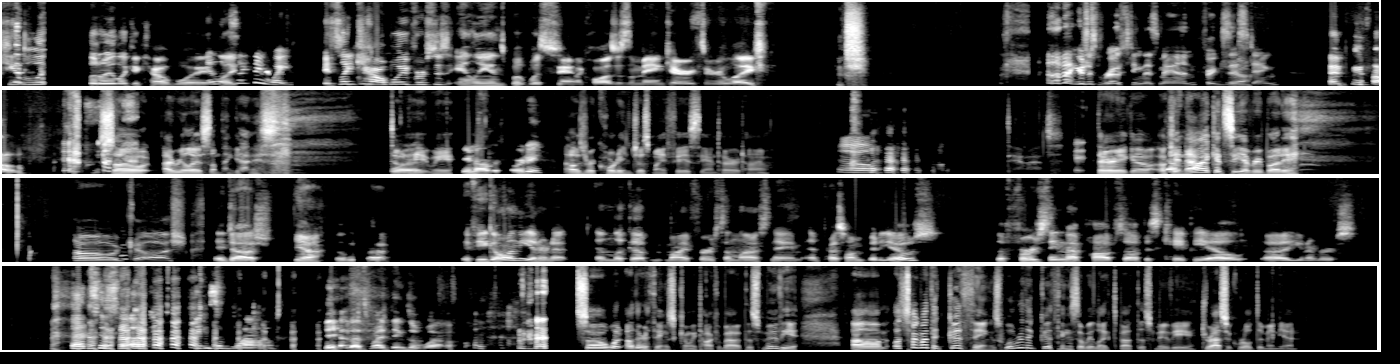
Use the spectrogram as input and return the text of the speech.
He looks literally like a cowboy. It looks like like they white. it's like Cowboy versus Aliens, but with Santa Claus as the main character. Like I love that you're just roasting this man for existing. no, so I realized something, guys. Don't What? hate me. you're not recording. I was recording just my face the entire time. Oh, Damn it. There you go. Okay, now I can see everybody. oh gosh. Hey Josh, Yeah. it'll be proud. If you go on the internet and look up my first and last name and press on videos, the first thing that pops up is KPL uh, Universe. that's his uh, things of wow. Yeah, that's my things of wow. So, what other things can we talk about this movie? Um, let's talk about the good things. What were the good things that we liked about this movie, Jurassic World Dominion?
